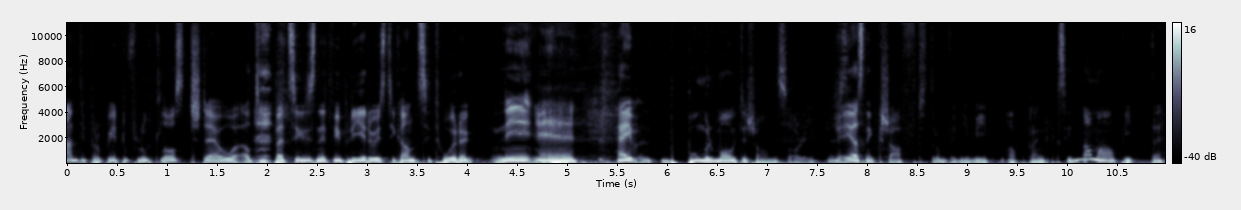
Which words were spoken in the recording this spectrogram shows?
Handy probiert auf lautlos zu stellen, oder beziehungsweise nicht vibrieren, weil es die ganze Zeit hure- Nee, nee. Hey, Boomer-Mode schon, sorry. Ich habe es nicht geschafft, darum bin ich wie abgelenkt gewesen. Nochmal, bitte.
